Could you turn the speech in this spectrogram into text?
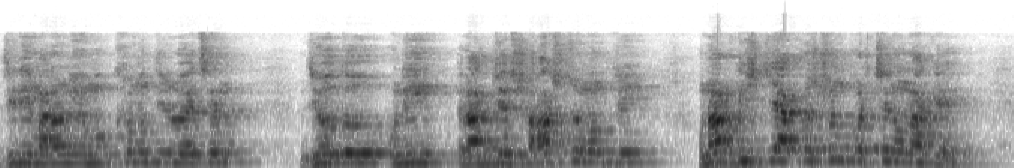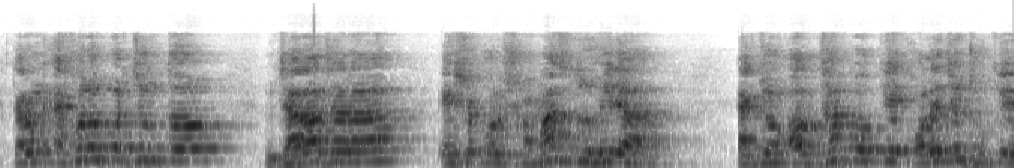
যিনি মাননীয় মুখ্যমন্ত্রী রয়েছেন, যেহেতু উনি রাজ্যের স্বরাষ্ট্রমন্ত্রী, ওনার দৃষ্টি আকর্ষণ করছেন ওনাকে। কারণ এখনও পর্যন্ত যারা যারা এই সকল সমাজদ্রোহীরা একজন অধ্যাপককে কলেজে ঢুকে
